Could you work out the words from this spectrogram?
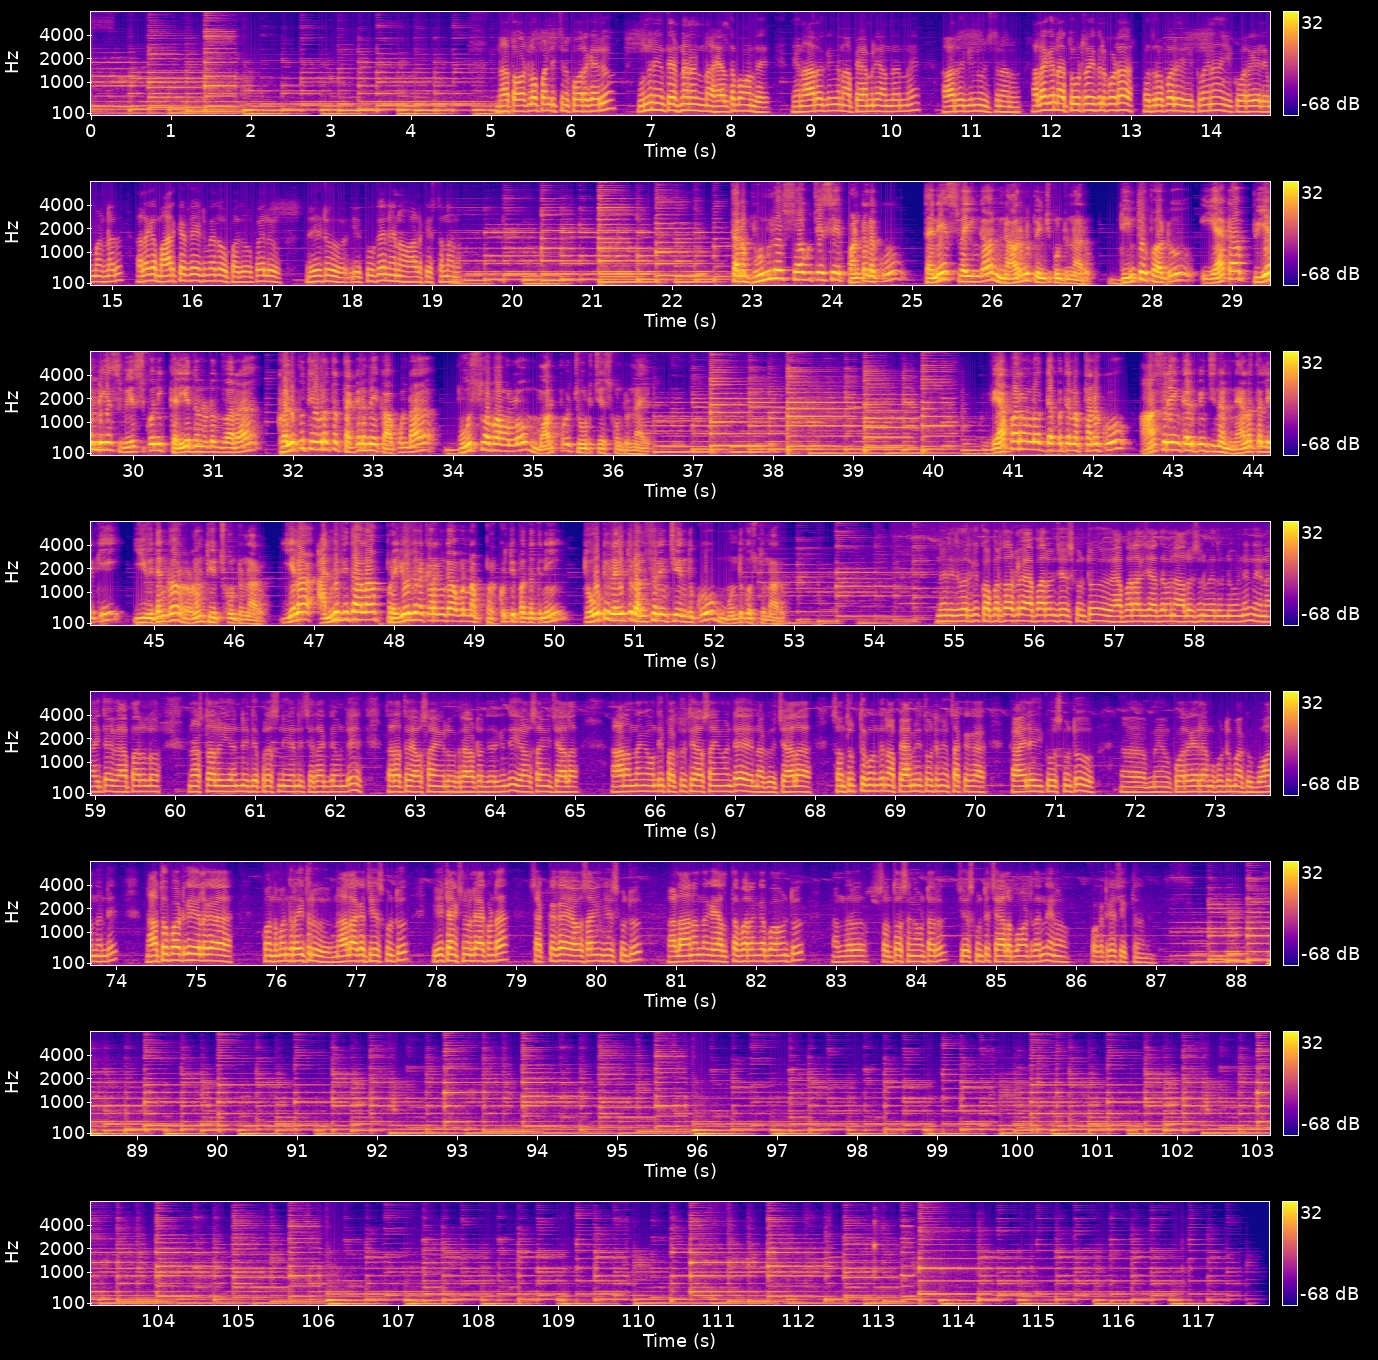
నా తోటలో పండించిన కూరగాయలు ముందు నేను తింటున్నానండి. నా హెల్త్ బాగుంది. నేను ఆరోగ్యంగా నా ఫ్యామిలీ అందరినీ ఆరోగ్యంగా ఉంచుతున్నాను. అలాగే నా తోటి రైతులు కూడా పది రూపాయలు ఎక్కువైనా ఈ కూరగాయలు ఇమ్మంటున్నారు. అలాగే మార్కెట్ రేటు మీద ఓ పది రూపాయలు రేటు ఎక్కువగా నేను వాళ్ళకి ఇస్తున్నాను. తన భూమిలో సాగు చేసే పంటలకు తనే స్వయంగా నారును పెంచుకుంటున్నారు. దీంతో పాటు ఏటా పిఎండిఎస్ వేసుకొని కలియదనడం ద్వారా కలుపు తీవ్రత తగ్గడమే కాకుండా భూస్వభావంలో మార్పులు చోటు చేసుకుంటున్నాయి. వ్యాపారంలో దెబ్బతిన్న తనకు ఆశ్రయం కల్పించిన నేల తల్లికి ఈ విధంగా రుణం తీర్చుకుంటున్నారు. ఇలా అన్ని విధాలా ప్రయోజనకరంగా ఉన్న ప్రకృతి పద్ధతిని తోటి రైతులు అనుసరించేందుకు ముందుకొస్తున్నారు. నేను ఇదివరకు కొబ్బరి తోటలు వ్యాపారం చేసుకుంటూ వ్యాపారాలు చేద్దామని ఆలోచన మీద ఉండి నేను అయితే వ్యాపారంలో నష్టాలు ఇవన్నీ డిప్రెషన్ ఇవన్నీ చిరాగ్గా ఉండి తర్వాత వ్యవసాయంలోకి రావడం జరిగింది. వ్యవసాయం చాలా ఆనందంగా ఉంది. ప్రకృతి వ్యవసాయం అంటే నాకు చాలా సంతృప్తిగా ఉంది. నా ఫ్యామిలీ నేను చక్కగా కాయలు కోసుకుంటూ మేము కూరగాయలు అమ్ముకుంటూ మాకు బాగుందండి. నాతో పాటుగా ఇలాగ కొంతమంది రైతులు నాలాగా చేసుకుంటూ ఏ టెన్షన్ లేకుండా చక్కగా వ్యవసాయం చేసుకుంటూ వాళ్ళ ఆనందంగా హెల్త్ పరంగా బాగుంటూ అందరూ సంతోషంగా ఉంటారు. చేసుకుంటే చాలా బాగుంటుందని నేను ఒకటిగా చెప్తున్నాను.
